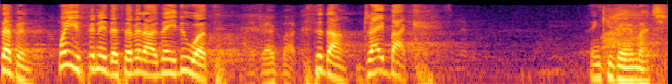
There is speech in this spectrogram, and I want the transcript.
Seven. When you finish the seven hours, then you do what? I drive back. Sit down, drive back. Thank you very much.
